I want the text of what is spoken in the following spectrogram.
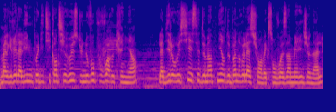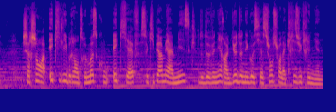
Malgré la ligne politique anti-russe du nouveau pouvoir ukrainien, la Biélorussie essaie de maintenir de bonnes relations avec son voisin méridional, cherchant à équilibrer entre Moscou et Kiev, ce qui permet à Minsk de devenir un lieu de négociation sur la crise ukrainienne.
